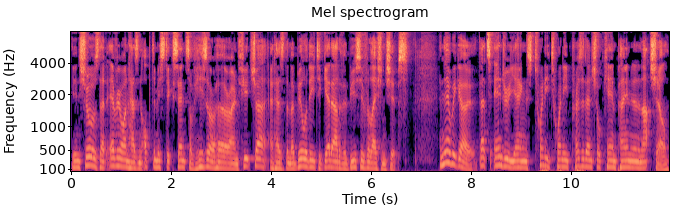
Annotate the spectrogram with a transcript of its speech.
It ensures that everyone has an optimistic sense of his or her own future and has the mobility to get out of abusive relationships. And there we go. That's Andrew Yang's 2020 presidential campaign in a nutshell.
